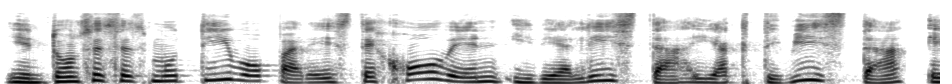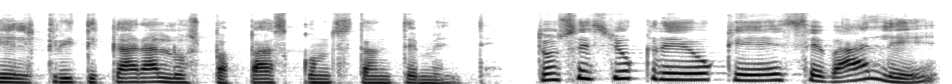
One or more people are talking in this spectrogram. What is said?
Y entonces es motivo para este joven idealista y activista el criticar a los papás constantemente. Entonces yo creo que se vale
